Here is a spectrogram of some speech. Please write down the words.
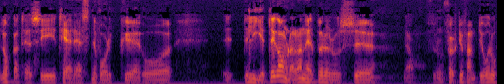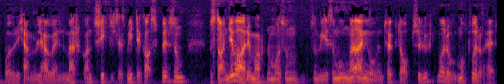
lokka til seg tilreisende folk. Eh, og det lite gamlerne her på Røros, eh, 40-50 år oppover kommer vel en merkant skikkelse som heter Kasper, som bestandig var i Martnum, og som, som, vi som unger den gangen tykte absolutt måtte være her.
